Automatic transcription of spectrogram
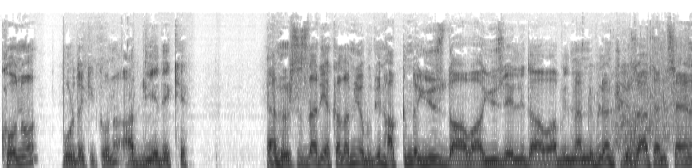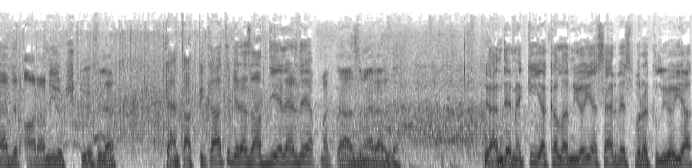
konu buradaki konu adliyedeki. Yani hırsızlar yakalanıyor bugün hakkında 100 dava 150 dava bilmem ne falan çıkıyor. Zaten senelerdir aranıyor çıkıyor filan. Yani tatbikatı biraz adliyelerde yapmak lazım herhalde. Yani demek ki yakalanıyor ya serbest bırakılıyor ya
